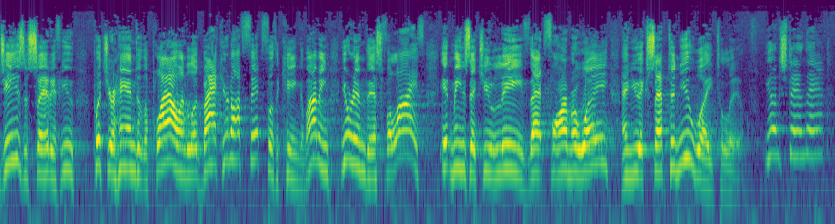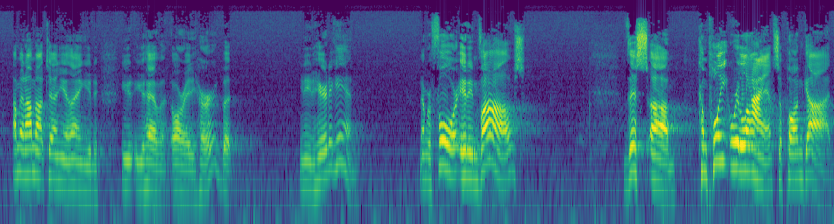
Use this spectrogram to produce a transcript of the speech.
Jesus said, if you put your hand to the plow and look back, you're not fit for the kingdom. I mean, you're in this for life. It means that you leave that farmer way and you accept a new way to live. You understand that? I mean, I'm not telling you anything you, you, you haven't already heard, but you need to hear it again. Number four, it involves this um, complete reliance upon God.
